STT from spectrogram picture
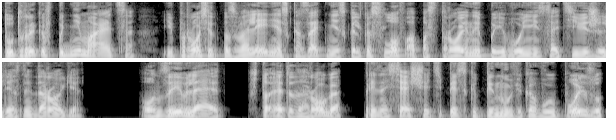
Тут Рыков поднимается и просит позволения сказать несколько слов о построенной по его инициативе железной дороге. Он заявляет, что эта дорога приносящая теперь Скопину вековую пользу,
